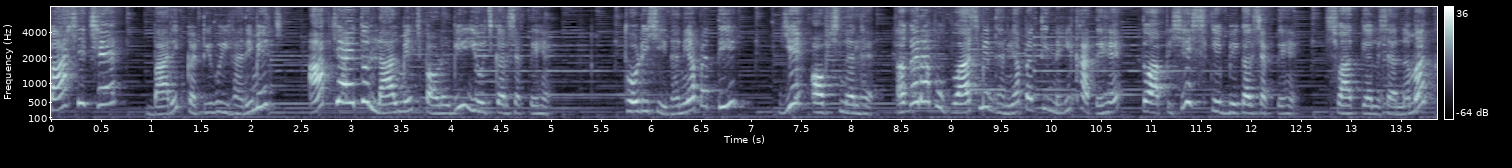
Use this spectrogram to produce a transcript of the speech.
पाँच से छह बारीक कटी हुई हरी मिर्च। आप चाहे तो लाल मिर्च पाउडर भी यूज़ कर सकते हैं। थोड़ी सी धनिया पत्ती, ये ऑप्शनल है। अगर आप उपवास में धनिया पत्ती नहीं खाते हैं तो आप इसे स्किप भी कर सकते हैं। स्वाद के अनुसार नमक।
